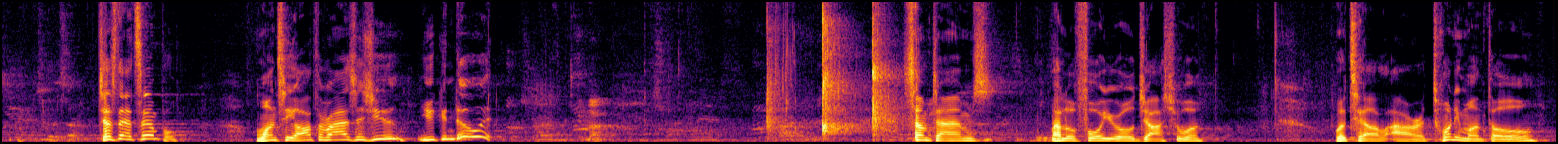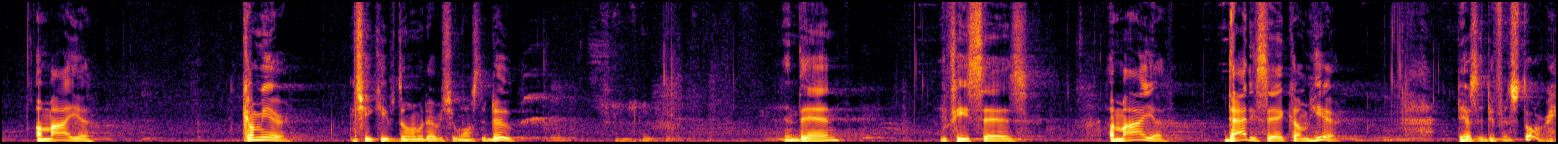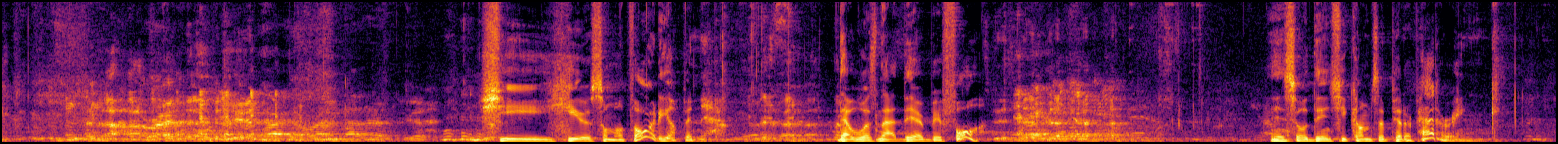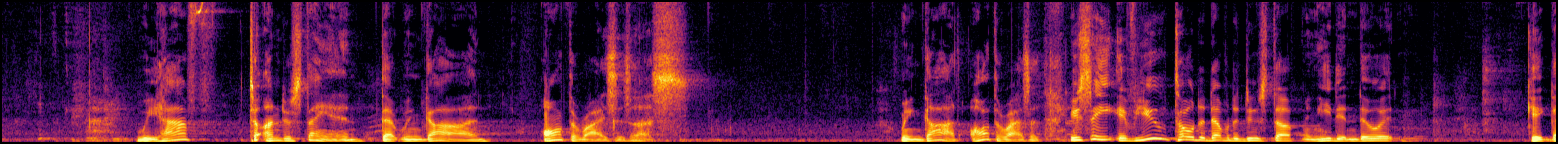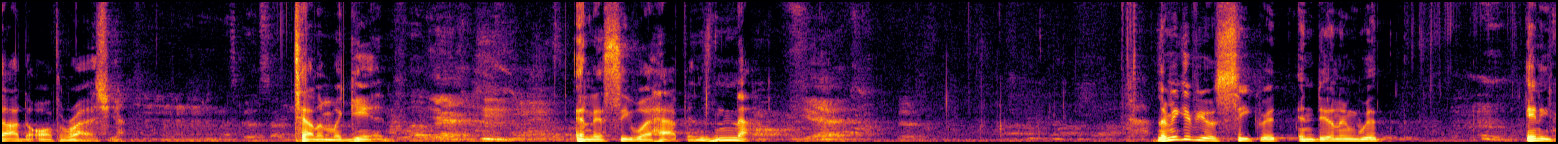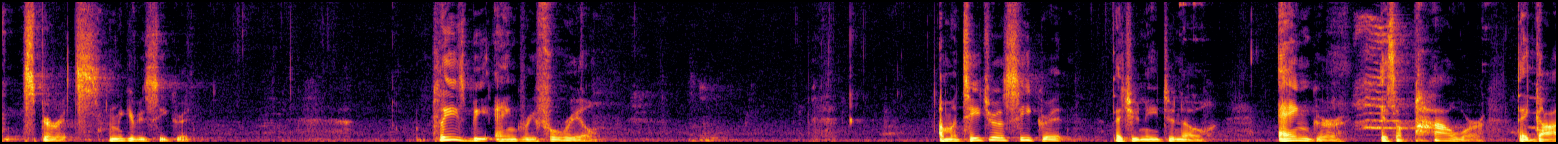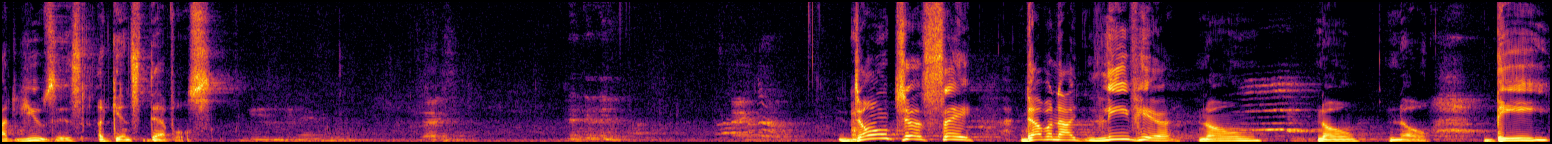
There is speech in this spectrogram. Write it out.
Just that simple. Once He authorizes you, you can do it. Sometimes my little four year old Joshua will tell our 20 month old Amaya, come here. And she keeps doing whatever she wants to do. And then, if he says, Amaya, daddy said, come here, there's a different story. She hears some authority up in there that was not there before. And so then she comes a pitter pattering. we have to understand that when God authorizes us, when God authorizes, you see, if you told the devil to do stuff and he didn't do it, get God to authorize you. Tell him again. And let's see what happens. Now, let me give you a secret in dealing with any spirits. Let me give you a secret. Please be angry for real. I'm going to teach you a secret that you need to know. Anger is a power that God uses against devils. Don't just say, devil, now leave here. No, no, no. Be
